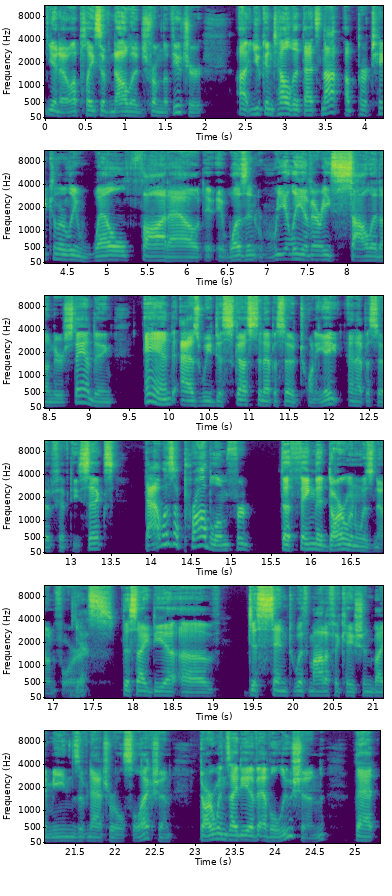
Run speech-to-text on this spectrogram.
you know a place of knowledge from the future uh, you can tell that that's not a particularly well thought out it, it wasn't really a very solid understanding. And as we discussed in episode 28 and episode 56 that was a problem for the thing that darwin was known for. Yes. This idea of descent with modification by means of natural selection. Darwin's idea of evolution that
